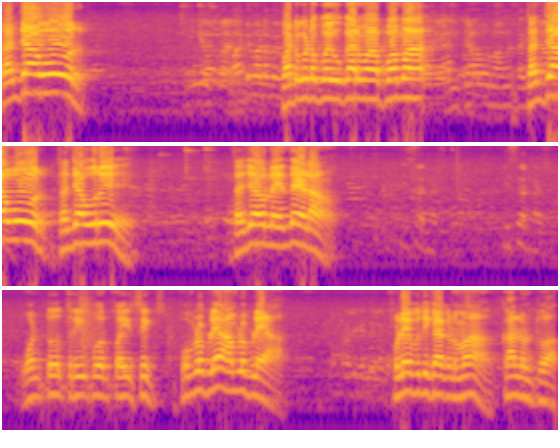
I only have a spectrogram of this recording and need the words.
தஞ்சாவூர். பட்டுக்கோட்டை போய் உட்காருமா போமா தஞ்சாவூர். தஞ்சாவூர். தஞ்சாவூரில் எந்த இடம்? One two three four five six பொம்பளை பிள்ளையா ஆம்பளை பிள்ளையா? பிள்ளைய பற்றி கேட்கணுமா? கால் வந்துட்டு வா.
